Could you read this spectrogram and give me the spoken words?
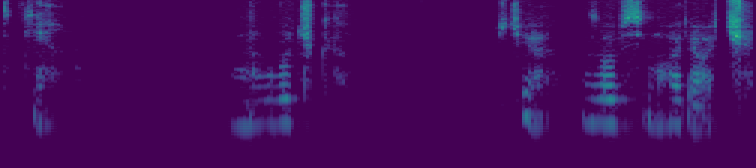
Такі булочки. Ще зовсім гарячі.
